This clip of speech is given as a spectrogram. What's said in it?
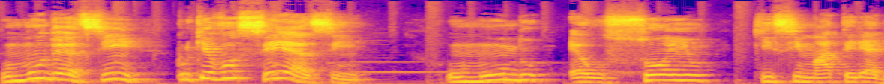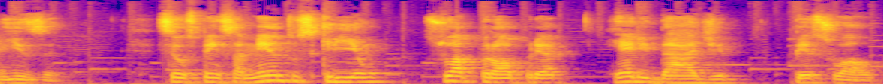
O mundo é assim porque você é assim. O mundo é o sonho que se materializa. Seus pensamentos criam sua própria realidade pessoal.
